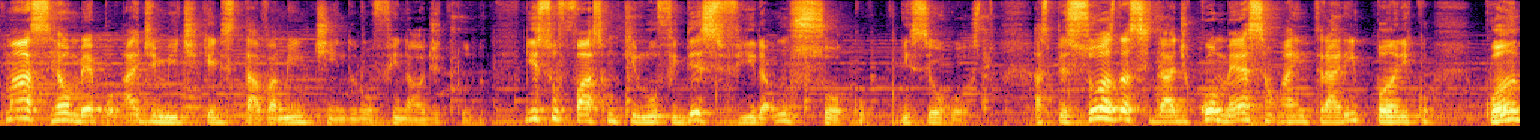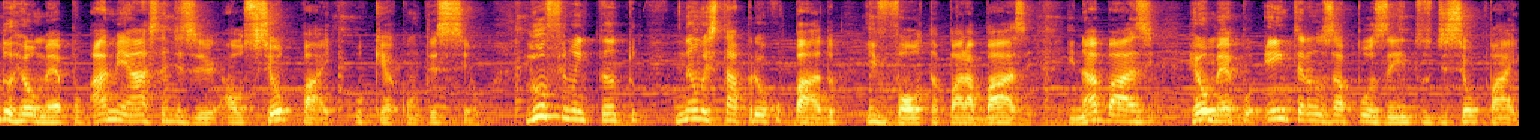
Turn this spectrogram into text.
Mas Helmepo admite que ele estava mentindo no final de tudo. Isso faz com que Luffy desfira um soco em seu rosto. As pessoas da cidade começam a entrar em pânico quando Helmepo ameaça dizer ao seu pai o que aconteceu. Luffy no entanto não está preocupado e volta para a base. E na base Helmepo entra nos aposentos de seu pai,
